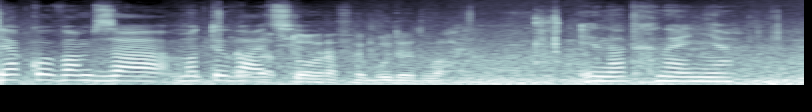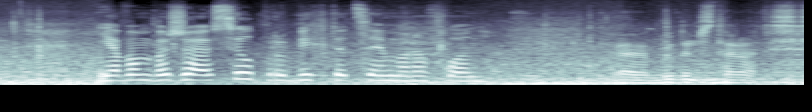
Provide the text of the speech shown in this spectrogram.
Дякую вам за мотивацію Автографи буде два. і натхнення. Я вам бажаю сил пробігти цей марафон. Будемо старатися.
